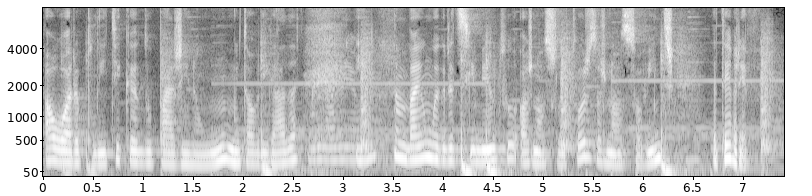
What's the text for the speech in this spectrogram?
à Hora Política do Página 1. Muito obrigada. Obrigada. E também um agradecimento aos nossos leitores, aos nossos ouvintes. Até breve.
